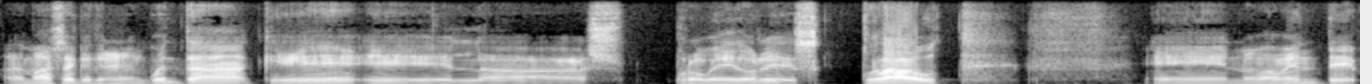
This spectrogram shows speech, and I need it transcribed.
Además hay que tener en cuenta que eh, los proveedores cloud eh, nuevamente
